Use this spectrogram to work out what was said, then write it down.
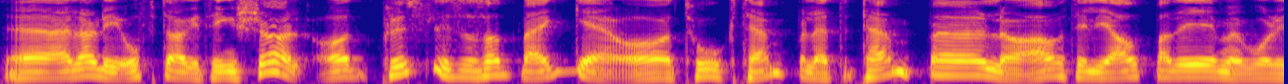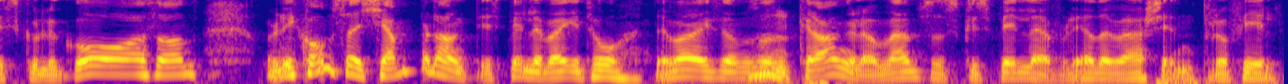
Eh, eller de oppdager ting sjøl. Og plutselig så satt begge og tok tempel etter tempel, og av og til hjalp jeg de med hvor de skulle gå og sånn. Og de kom seg kjempelangt i spillet, begge to. Det var liksom sånn mm. krangel om hvem som skulle spille, for de hadde hver sin profil.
